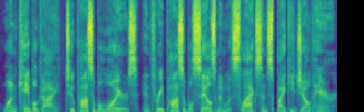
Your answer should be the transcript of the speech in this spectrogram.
one cable guy, two possible lawyers, and three possible salesmen with slacks and spiky gelled hair.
